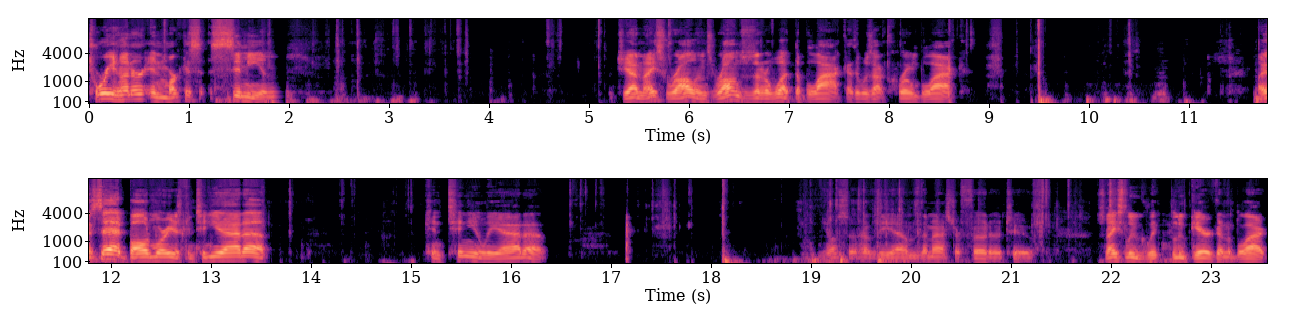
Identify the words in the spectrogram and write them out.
Torii Hunter and Marcus Semien. Yeah, nice Rollins. Rollins was under what? The black. I think it was on chrome black. Like I said, Baltimore, you just continue to add up. Continually add up. You also have the um, the master photo too. It's nice Luke Luke Gehrig on the black.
